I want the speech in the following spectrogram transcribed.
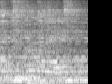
I can do it.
